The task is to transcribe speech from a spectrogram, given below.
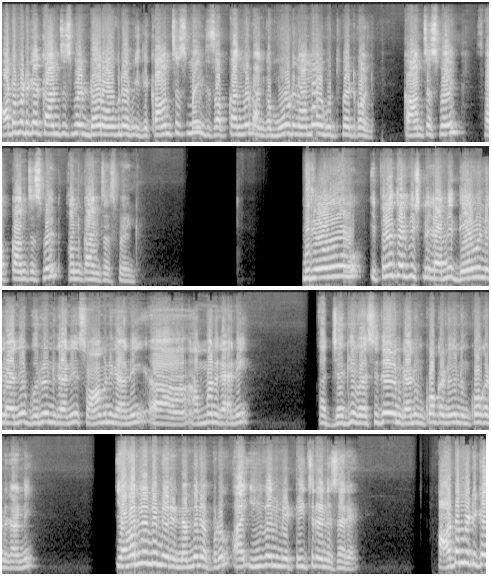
ఆటోమేటిక్గా కాన్షియస్ మైండ్? డోర్ ఓపెన్ అయిపోయి ఇది కాన్షియస్ మైండ్ ఇది సబ్ కాన్షియస్ మైండ్ అందుకు మూడు నామాలు గుర్తుపెట్టుకోండి. Conscious mind subconscious mind unconscious mind మీరు హిప్నోథెరపిస్ట్ని కానీ దేవుణ్ణి కానీ గురువుని కానీ స్వామిని కానీ అమ్మని కానీ ఆ జగ్గి వసుదేవుని కానీ ఇంకొకటి కానీ ఇంకొకటి కానీ ఎవరినైనా మీరు నమ్మినప్పుడు ఆ ఈవెన్ మీ టీచర్ అయినా సరే ఆటోమేటిక్గా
